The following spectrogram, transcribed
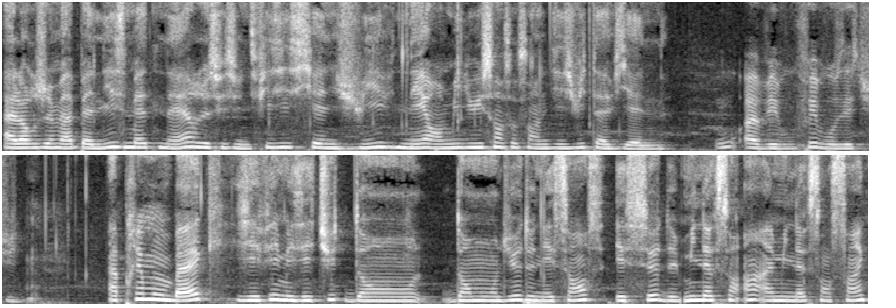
Alors je m'appelle Lise Mettner, je suis une physicienne juive née en 1878 à Vienne. Où avez-vous fait vos études? Après mon bac, j'ai fait mes études dans, dans mon lieu de naissance et ce de 1901 à 1905.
